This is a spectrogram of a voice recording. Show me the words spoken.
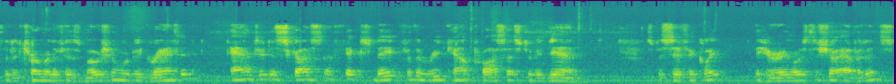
to determine if his motion would be granted and to discuss a fixed date for the recount process to begin. Specifically, the hearing was to show evidence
